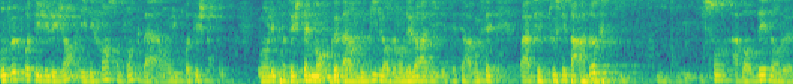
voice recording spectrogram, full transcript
on veut protéger les gens et des fois on se rend compte qu'on bah, les protège trop. Ou on les protège tellement que bah, on oublie de leur demander leur avis, etc. Donc c'est voilà, tous ces paradoxes qui, qui, qui sont abordés dans le,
